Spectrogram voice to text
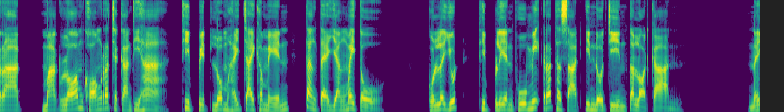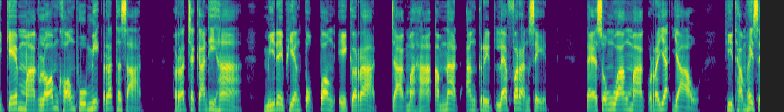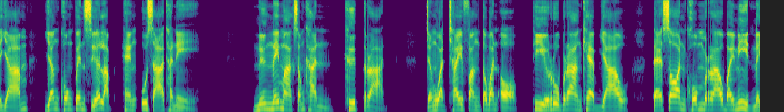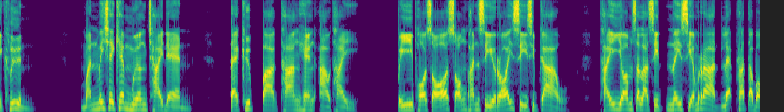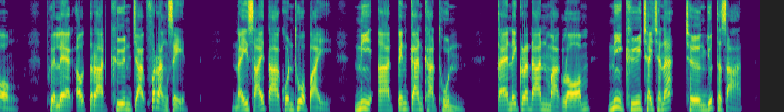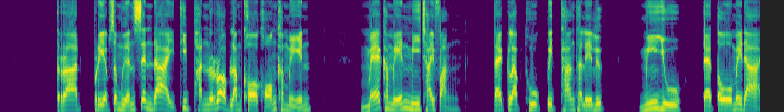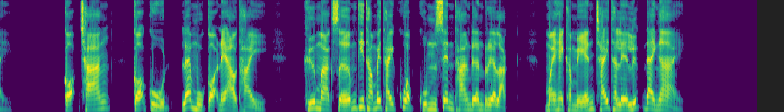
ตราดหมากล้อมของรัชกาลที่ห้าที่ปิดลมหายใจเขมรตั้งแต่ยังไม่โต กลยุทธ์ที่เปลี่ยนภูมิรัฐศาสตร์อินโดจีนตลอดกาลในเกมหมากล้อมของภูมิรัฐศาสตร์ รัชกาลที่ห้ามีได้เพียงปกป้องเอกราชจากมหาอำนาจอังกฤษและฝรั่งเศส แต่ทรงวางหมากระยะยาว ที่ทำให้สยามยังคงเป็นเสือหลับแห่งอุษาทะเน หนึ่งในหมากสำคัญคือตราด จังหวัดชายฝั่งตะวันออกที่รูปร่างแคบยาว แต่ซ่อนคมราวใบมีดในคลื่น มันไม่ใช่แค่เมืองชายแดน แต่คือปากทางแห่งอ่าวไทย ปีพศ 2449 ไทยยอมสละสิทธิ์ในเสียมราชและพระตะบอง เพื่อแลกเอาตราดคืนจากฝรั่งเศส ในสายตาคนทั่วไป นี่อาจเป็นการขาดทุน แต่ในกระดานหมากล้อม นี่คือชัยชนะเชิงยุทธศาสตร์ ตราดเปรียบเสมือนเส้นได้ที่พันรอบลำคอของเขมร แม้เขมรมีชายฝั่ง แต่กลับถูกปิดทางทะเลลึก มีอยู่แต่โตไม่ได้ เกาะช้าง เกาะกูด และหมู่เกาะในอ่าวไทย คือหมากเสริมที่ทำให้ไทยควบคุมเส้นทางเดินเรือหลัก ไม่ให้เขมรใช้ทะเลลึกได้ง่าย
